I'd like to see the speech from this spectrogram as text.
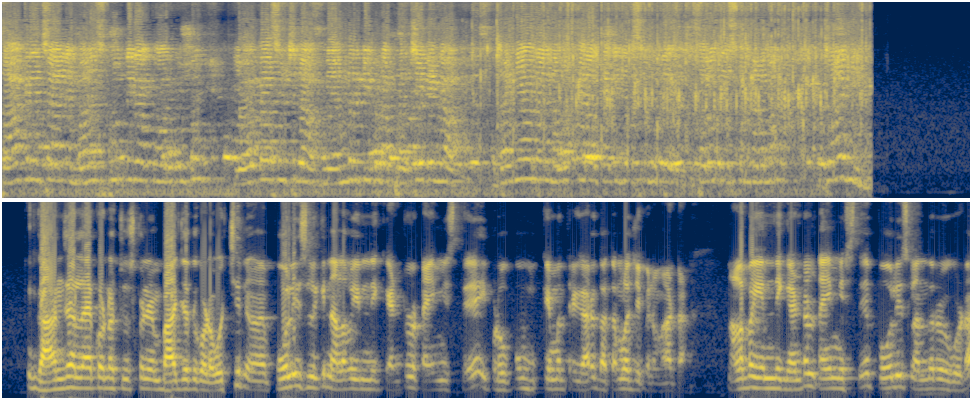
సహకరించాలని మనస్ఫూర్తిగా కోరుకుంటూ ఈ అవకాశం ఇచ్చిన మీ అందరికీ కూడా ప్రత్యేకంగా ధన్యవాదాలు నమస్కారాలు తెలియజేసుకుంటే సెలవు తీసుకుంటామా జై గాంజా లేకుండా చూసుకునే బాధ్యత కూడా వచ్చిన పోలీసులకి నలభై ఎనిమిది గంటలు టైం ఇస్తే ఇప్పుడు ఉప ముఖ్యమంత్రి గారు గతంలో చెప్పిన మాట నలభై ఎనిమిది గంటలు టైం ఇస్తే పోలీసులు అందరూ కూడా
